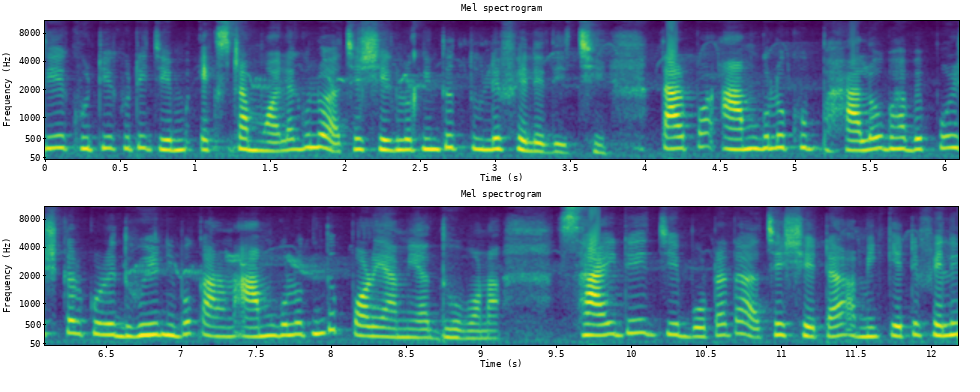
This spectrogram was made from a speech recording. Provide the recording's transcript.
দিয়ে খুঁটিয়ে খুঁটিয়ে যে এক্সট্রা ময়লাগুলো আছে, সেগুলো কিন্তু তুলে ফেলে দিচ্ছি। তারপর আমগুলো খুব ভালোভাবে পরিষ্কার করে ধুয়ে নিব, কারণ আমগুলো কিন্তু পরে আমি আর ধুবো না। সাইডে যে বোটাটা আছে, সেটা আমি কেটে ফেলে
